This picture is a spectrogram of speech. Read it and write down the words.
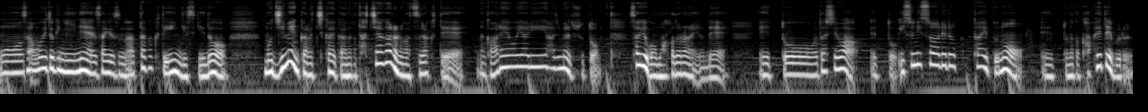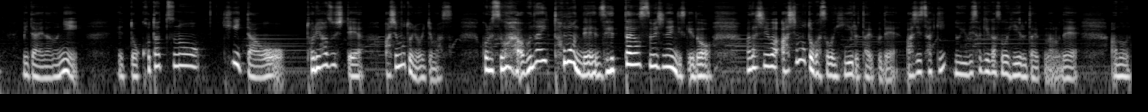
もう寒い時にね作業するのあったかくていいんですけどもう地面から近いからなんか立ち上がるのが辛くてなんかあれをやり始めるとちょっと作業がもはかどらないのでえっと私は、えっと、椅子に座れるタイプの、えっと、なんかカフェテーブルみたいなのに、えっと、こたつのヒーターを取り外して足元に置いてます。これすごい 危ないと思うんで絶対おすすめしないんですけど私は足元がすごい冷えるタイプで足先の指先がすごい冷えるタイプなのであの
